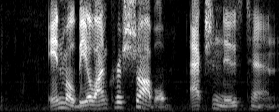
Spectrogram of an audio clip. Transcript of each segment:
In Mobile, I'm Chris Schauble, Action News 10.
